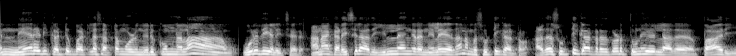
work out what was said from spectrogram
என் நேரடி கட்டுப்பாட்டில் சட்டம் ஒழுங்கு இருக்கும்னெல்லாம் உறுதியளித்தார் ஆனால் கடைசியில் அது இல்லைங்கிற நிலையை தான் நம்ம சுட்டி காட்டுறோம் அதை சுட்டி காட்டுறது கூட துணிவு இல்லாத பாரி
